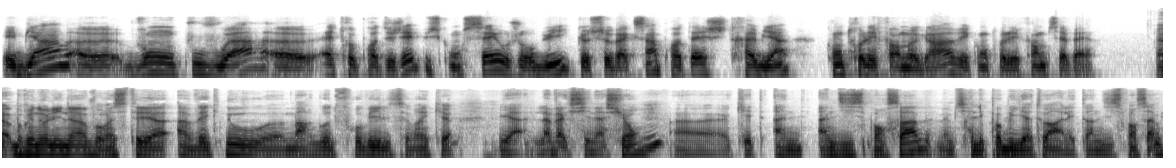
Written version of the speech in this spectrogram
eh bien, euh, vont pouvoir euh, être protégés puisqu'on sait aujourd'hui que ce vaccin protège très bien contre les formes graves et contre les formes sévères. Euh, Bruno Lina, vous restez euh, avec nous. Euh, Margot de Frouville, c'est vrai qu'il y a la vaccination mmh. qui est indispensable, même si elle n'est pas obligatoire, elle est indispensable.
